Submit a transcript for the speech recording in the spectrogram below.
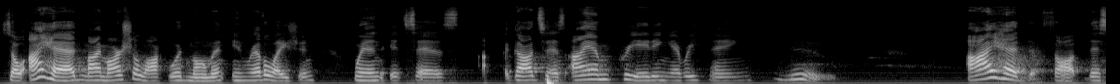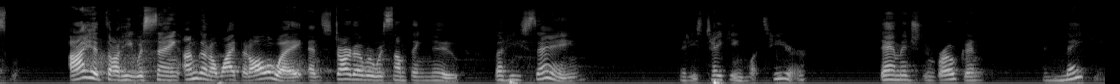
So I had my Marcia Lockwood moment in Revelation when it says, God says, I am creating everything new. I had thought this, I had thought he was saying, I'm going to wipe it all away and start over with something new. But he's saying that he's taking what's here, damaged and broken, and making.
